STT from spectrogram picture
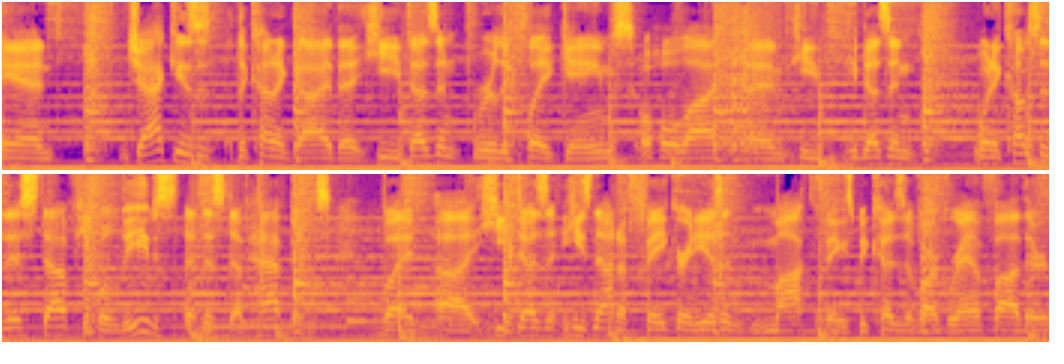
And Jack is the kind of guy that he doesn't really play games a whole lot, and he he doesn't. When it comes to this stuff, he believes that this stuff happens, but uh, he doesn't. He's not a faker, and he doesn't mock things because of our grandfather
